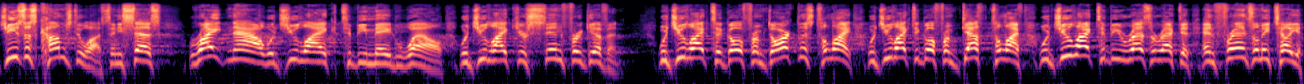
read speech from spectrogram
Jesus comes to us and he says, Right now, would you like to be made well? Would you like your sin forgiven? Would you like to go from darkness to light? Would you like to go from death to life? Would you like to be resurrected? And friends, let me tell you,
